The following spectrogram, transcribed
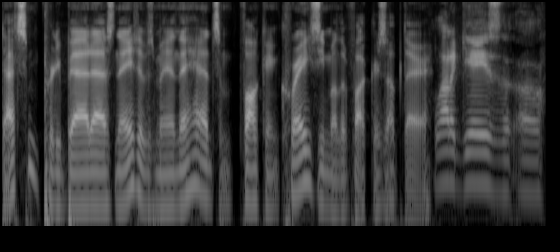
That's some pretty badass natives, man. They had some fucking crazy motherfuckers up there. A lot of gays. That, oh,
